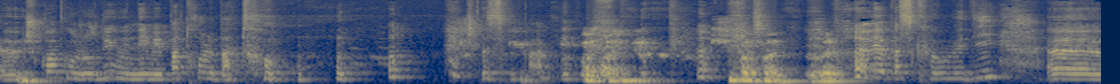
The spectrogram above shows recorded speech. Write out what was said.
Euh, Je crois qu'aujourd'hui vous n'aimez pas trop le bateau. je sais pas, mais. Je suis pas fan. Ouais. Voilà, parce qu'on me dit, euh,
